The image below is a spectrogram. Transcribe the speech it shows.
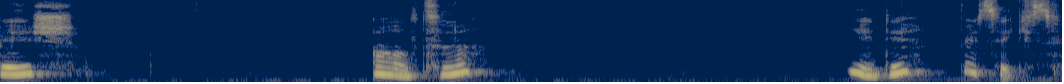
beş, altı, yedi ve sekiz.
